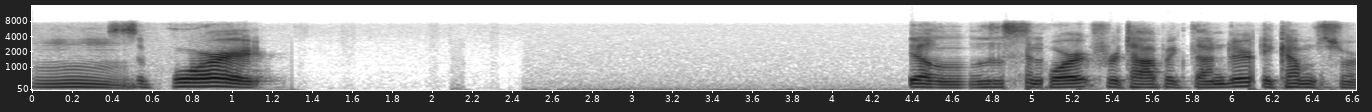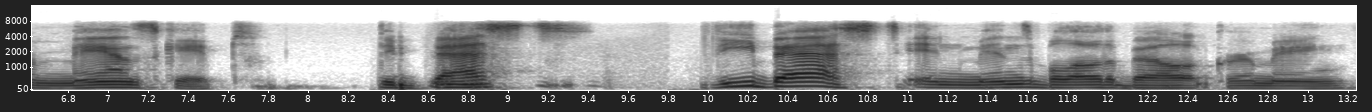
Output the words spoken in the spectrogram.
Mm. Support. The support for Topic Thunder, it comes from Manscaped. The best, the best in men's below the belt grooming.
